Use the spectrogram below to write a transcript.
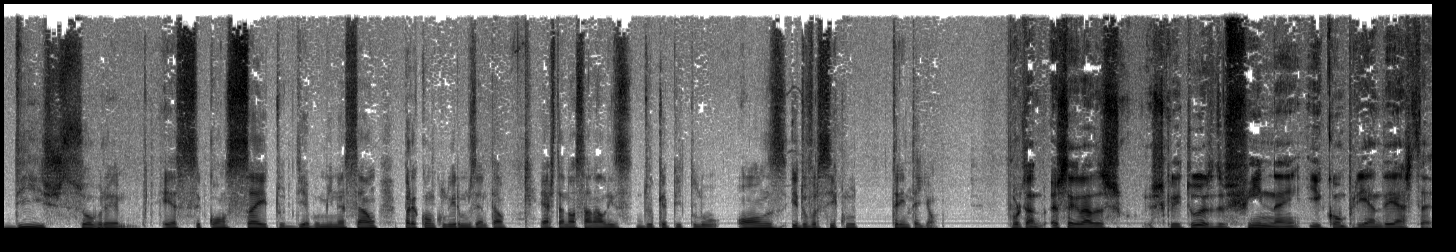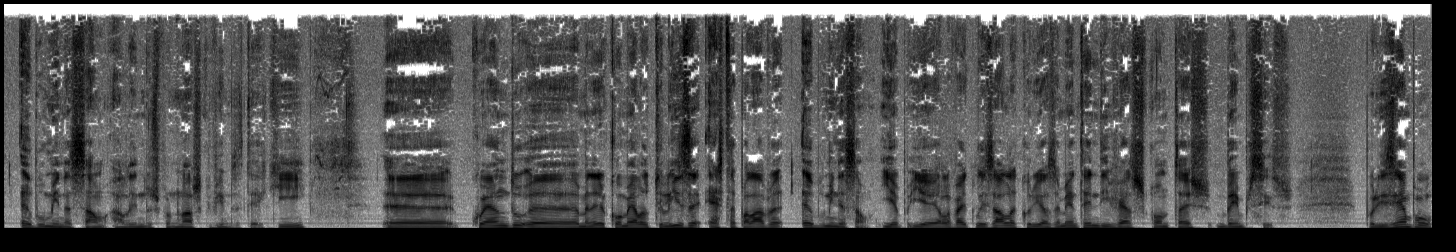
diz sobre esse conceito de abominação, para concluirmos então esta nossa análise do capítulo 11 e do versículo 31. Portanto, as Sagradas Escrituras definem e compreendem esta abominação, além dos pormenores que vimos até aqui, uh, quando uh, a maneira como ela utiliza esta palavra abominação. E ela vai utilizá-la, curiosamente, em diversos contextos bem precisos. Por exemplo,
